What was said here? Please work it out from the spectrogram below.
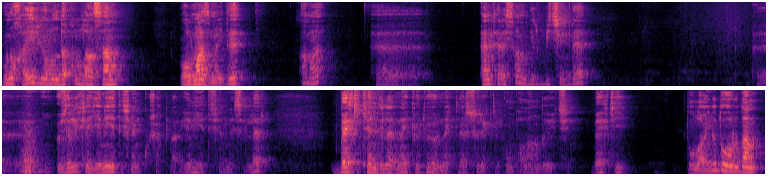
Bunu hayır yolunda kullansan olmaz mıydı? Ama eee, enteresan bir biçimde eee, özellikle yeni yetişen kuşaklar, yeni yetişen nesiller belki kendilerine kötü örnekler sürekli pompalandığı için, belki dolaylı doğrudan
